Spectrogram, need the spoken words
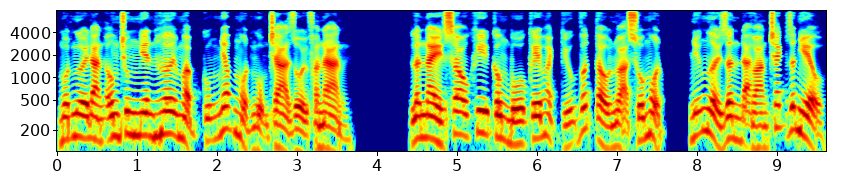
một người đàn ông trung niên hơi mập cũng nhấp một ngụm trà rồi phàn nàn. Lần này sau khi công bố kế hoạch cứu vớt tàu nọa số một, những người dân đã oán trách rất nhiều,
